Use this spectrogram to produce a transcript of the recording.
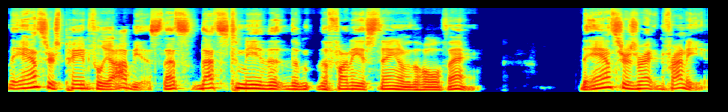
the answer is painfully obvious. That's that's to me the, the the funniest thing of the whole thing. The answer is right in front of you.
